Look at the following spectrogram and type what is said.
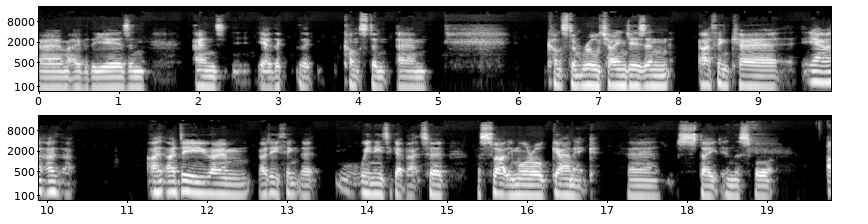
um, over the years, and and yeah, the the constant um, constant rule changes, and I think uh, yeah, I, I, I do um, I do think that we need to get back to a slightly more organic uh, state in the sport. I,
